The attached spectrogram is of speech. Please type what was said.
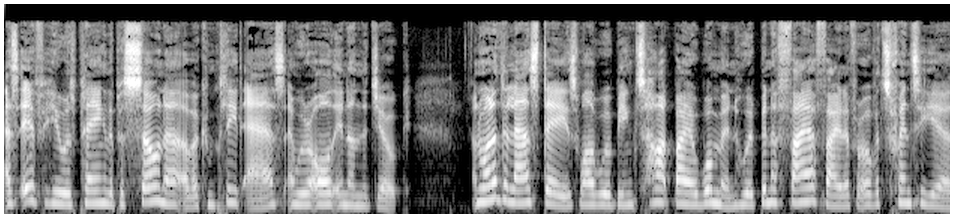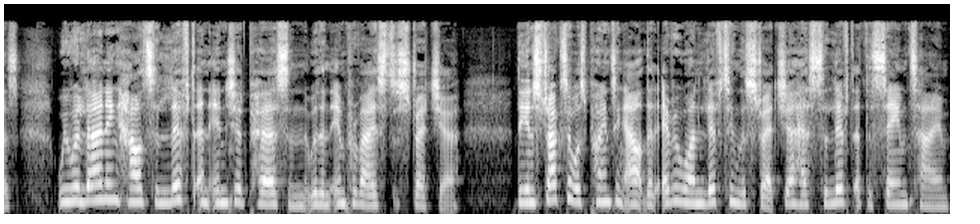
as if he was playing the persona of a complete ass and we were all in on the joke. On one of the last days, while we were being taught by a woman who had been a firefighter for over 20 years, we were learning how to lift an injured person with an improvised stretcher. The instructor was pointing out that everyone lifting the stretcher has to lift at the same time,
